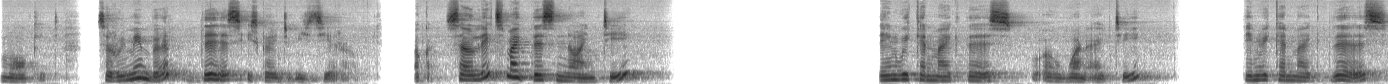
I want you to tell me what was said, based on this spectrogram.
mark it. So remember, this is going to be zero. Okay. So let's make this 90. Then we can make this uh, 180. Then we can make this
